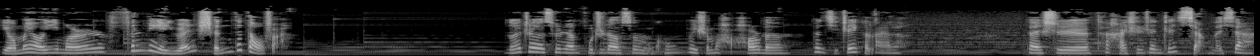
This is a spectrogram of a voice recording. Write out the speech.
有没有一门分裂元神的道法？哪吒虽然不知道孙悟空为什么好好的问起这个来了，但是他还是认真想了下，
